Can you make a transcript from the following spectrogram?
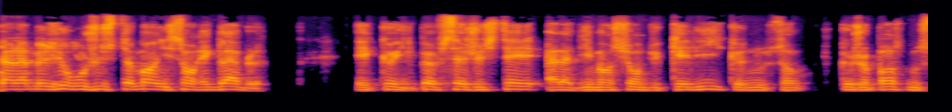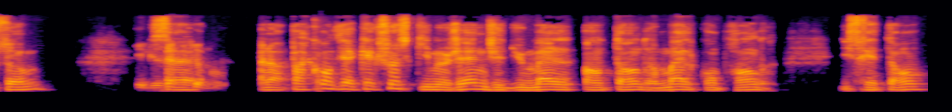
Dans, dans, la mesure où justement ils sont réglables et qu'ils peuvent s'ajuster à la dimension du Kelly que nous sommes, que je pense nous sommes. Exactement. Euh, alors, par contre, il y a quelque chose qui me gêne, j'ai du mal entendre, mal comprendre, il serait temps,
